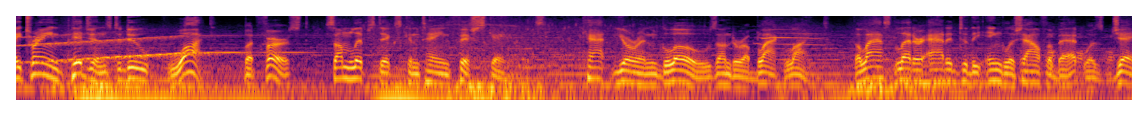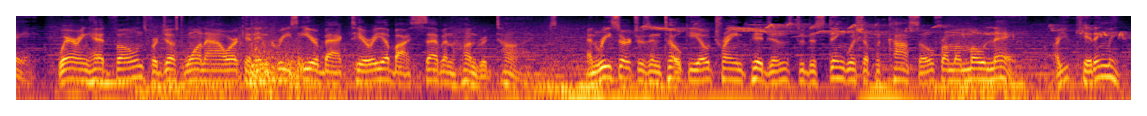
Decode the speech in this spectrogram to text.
They trained pigeons to do what? But first, some lipsticks contain fish scales. Cat urine glows under a black light. The last letter added to the English alphabet was J. Wearing headphones for just one hour can increase ear bacteria by 700 times. And researchers in Tokyo trained pigeons to distinguish a Picasso from a Monet. Are you kidding me?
